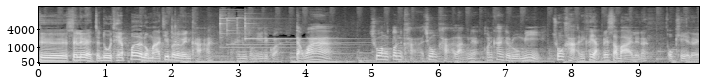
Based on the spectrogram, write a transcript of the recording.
คือเซเลตจะดูเทปเปอร์ลงมาที่บริเวณขา ให้ดูตรงนี้ดีกว่า แต่ว่าช่วงต้นขาช่วงขาหลังเนี่ยค่อนข้างจะรูมี่ ช่วงขานี่ขยับได้สบายเลยนะ โอเคเลย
